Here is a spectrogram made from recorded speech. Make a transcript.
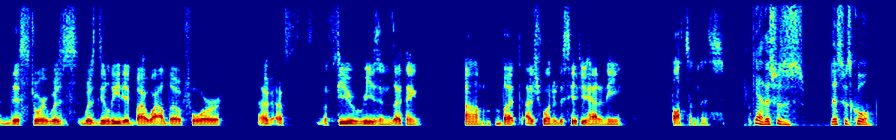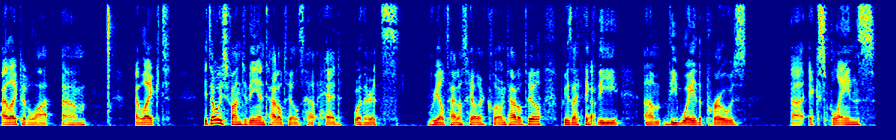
this story was was deleted by Wildbow for a, a, a few reasons, I think. Um, but I just wanted to see if you had any thoughts on this? Yeah, this was this was cool. I liked it a lot. Um, I liked. It's always fun to be in Tattletale's he- head, whether it's real Tattletale or clone Tattletale, because I think yeah. the um, the way the prose uh, explains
